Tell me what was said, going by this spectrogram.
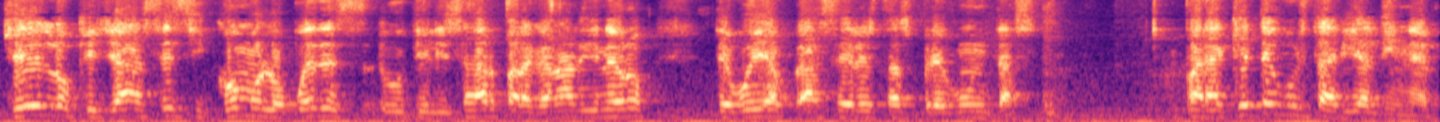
qué es lo que ya haces y cómo lo puedes utilizar para ganar dinero, te voy a hacer estas preguntas. ¿Para qué te gustaría el dinero?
